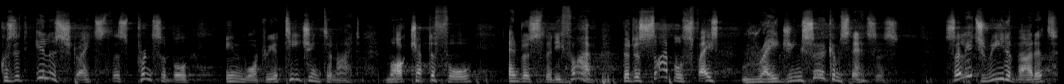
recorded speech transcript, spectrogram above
because it illustrates this principle in what we are teaching tonight. Mark chapter 4 and verse 35. The disciples faced raging circumstances. So let's read about it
